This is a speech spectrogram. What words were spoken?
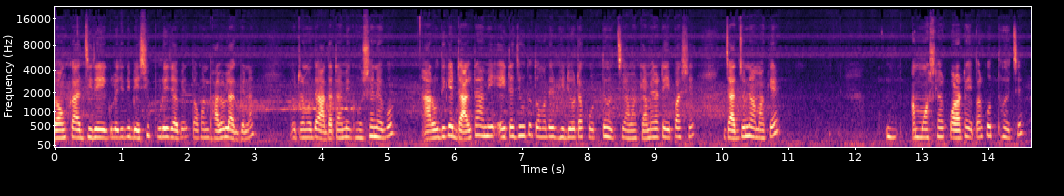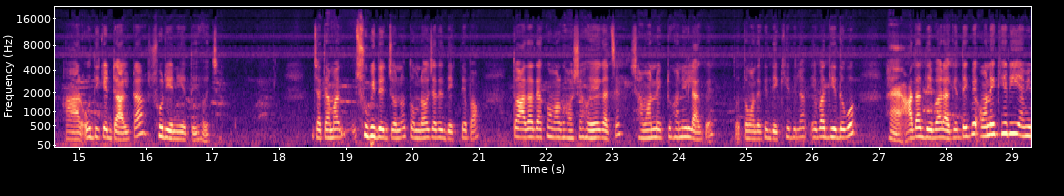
লঙ্কা, জিরে এগুলো যদি বেশি পুড়ে যাবে, তখন ভালো লাগবে না। ওটার মধ্যে আদাটা আমি ঘষে নেব। আর ওদিকে ডালটা আমি, এইটা যেহেতু তোমাদের ভিডিওটা করতে হচ্ছে, আমার ক্যামেরাটা এপাশে, যার জন্য আমাকে মশলার কড়াটা এপার করতে হয়েছে। আর ওদিকে ডালটা সরিয়ে নিয়েতেই হয়েছে। যাতে আমার সুবিধের জন্য তোমরাও যাতে দেখতে পাও। তো আদা দেখো আমার ঘষা হয়ে গেছে, সামান্য একটুখানি লাগবে। তো তোমাদেরকে দেখিয়ে দিলাম। এবার দিয়ে দেবো হ্যাঁ আদা দেবার আগে দেখবে অনেকেরই আমি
